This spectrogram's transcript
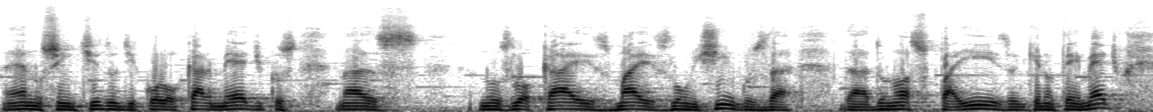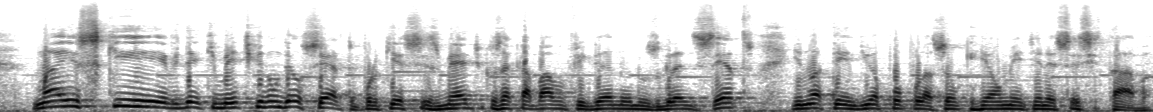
né, no sentido de colocar médicos nas, nos locais mais longínquos da, da, do nosso país, em que não tem médico, mas que evidentemente que não deu certo, porque esses médicos acabavam ficando nos grandes centros e não atendiam a população que realmente necessitava.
